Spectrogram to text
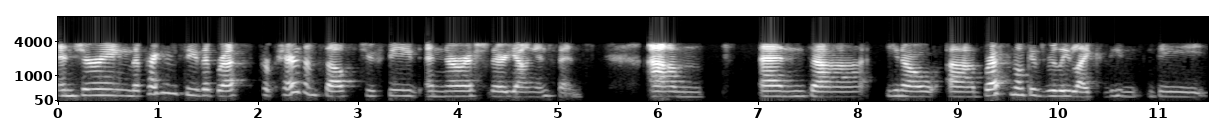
and during the pregnancy, the breasts prepare themselves to feed and nourish their young infants. Um, and uh, you know, uh, breast milk is really like the the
